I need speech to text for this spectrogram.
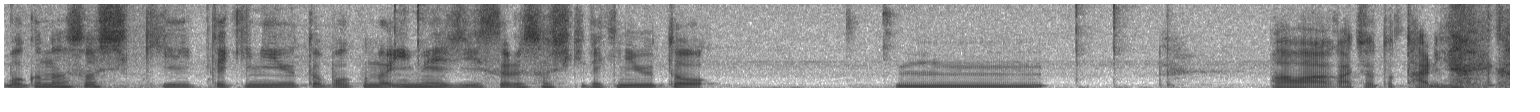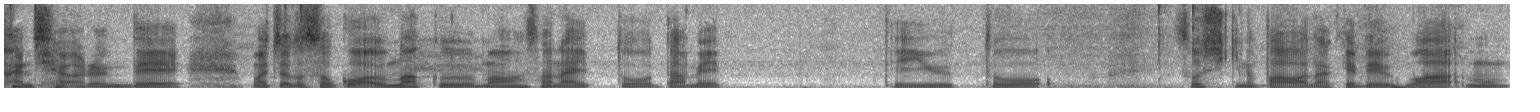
僕の組織的に言うと僕のイメージする組織的に言うとうーんパワーがちょっと足りない感じはあるんで、まあ、ちょっとそこはうまく回さないとダメっていうと組織のパワーだけではもう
